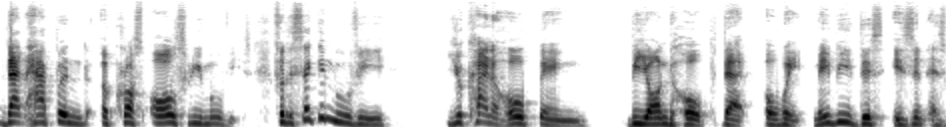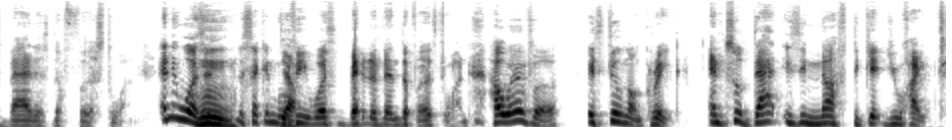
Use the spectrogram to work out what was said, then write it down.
that happened across all three movies. For the second movie, you're kind of hoping beyond hope that, oh, wait, maybe this isn't as bad as the first one. And it wasn't. Mm, The second yeah. movie was better than the first one. However, it's still not great. And so that is enough to get you hyped.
